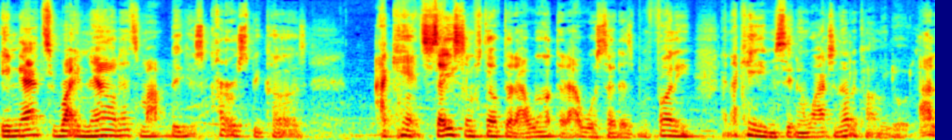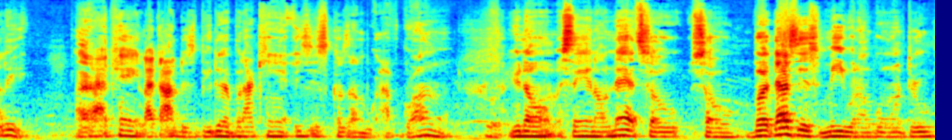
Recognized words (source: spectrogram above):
and that's right now that's my biggest curse because I can't say some stuff that I want that I will say that's been funny and I can't even sit and watch another comedy do it. I leave. I, I can't like I'll just be there but I can't it's just because I'm I've grown. You know what I'm saying on that. So so but that's just me what I'm going through.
